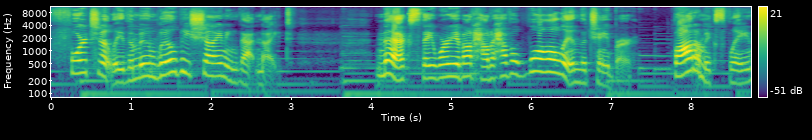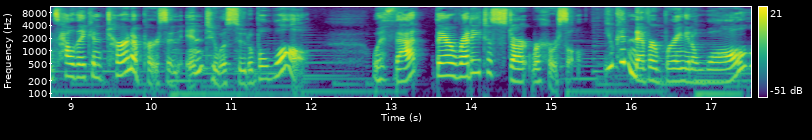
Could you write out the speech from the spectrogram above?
Fortunately, the moon will be shining that night. Next, they worry about how to have a wall in the chamber. Bottom explains how they can turn a person into a suitable wall. With that, they are ready to start rehearsal. You can never bring in a wall.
